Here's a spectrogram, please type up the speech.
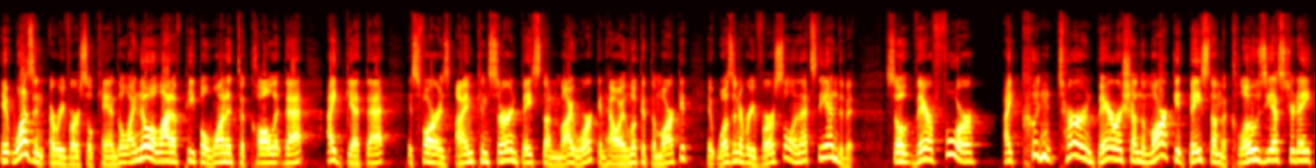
It wasn't a reversal candle. I know a lot of people wanted to call it that. I get that. As far as I'm concerned, based on my work and how I look at the market, it wasn't a reversal, and that's the end of it. So, therefore, I couldn't turn bearish on the market based on the close yesterday,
